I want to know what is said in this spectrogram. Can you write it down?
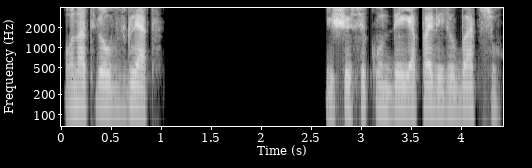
Он отвел взгляд. Еще секунды, и я поверил бы отцу.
